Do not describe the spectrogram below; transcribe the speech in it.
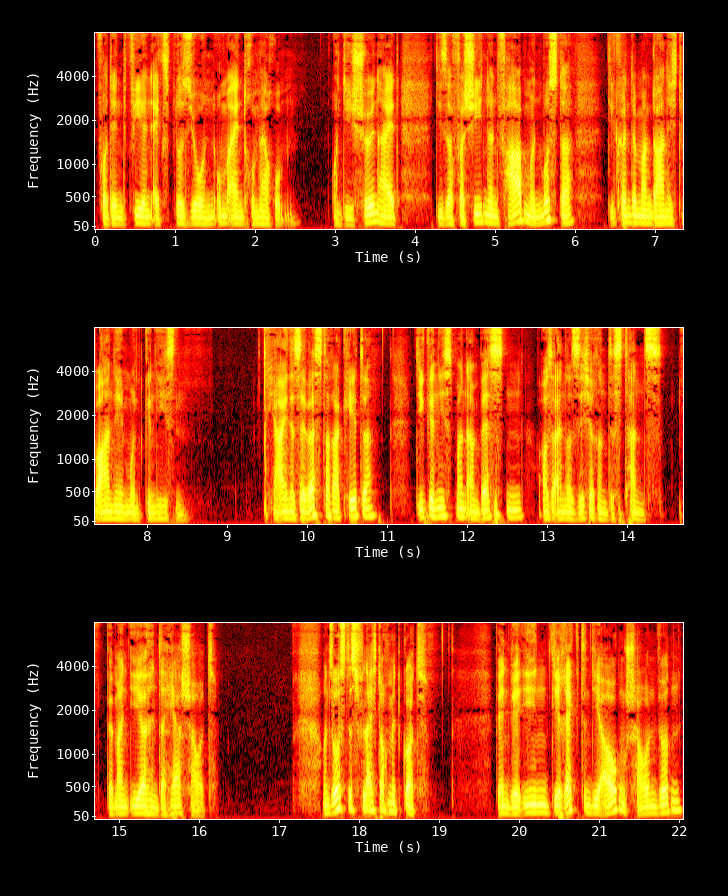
vor den vielen Explosionen um einen drumherum. Und die Schönheit dieser verschiedenen Farben und Muster, die könnte man gar nicht wahrnehmen und genießen. Ja, eine Silvesterrakete, die genießt man am besten aus einer sicheren Distanz, wenn man ihr hinterher schaut. Und so ist es vielleicht auch mit Gott. Wenn wir ihn direkt in die Augen schauen würden,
